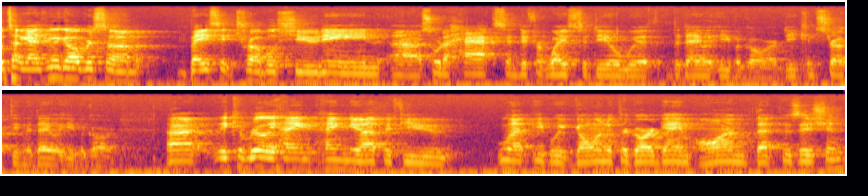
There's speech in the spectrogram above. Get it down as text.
What's up guys, we're gonna go over some basic troubleshooting uh, sort of hacks and different ways to deal with the De La Riva guard, deconstructing the De La Riva guard. Uh, it can really hang, hang you up if you let people get going with their guard game on that position.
